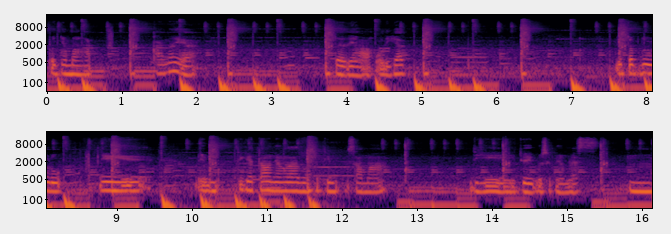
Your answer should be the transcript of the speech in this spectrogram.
penyemangat. Karena ya dari yang aku lihat YouTube dulu di tiga tahun yang lalu sama di 2019 hmm,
